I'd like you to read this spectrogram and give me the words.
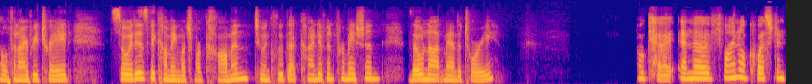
elephant ivory trade. So it is becoming much more common to include that kind of information, though not mandatory. Okay, and the final question,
